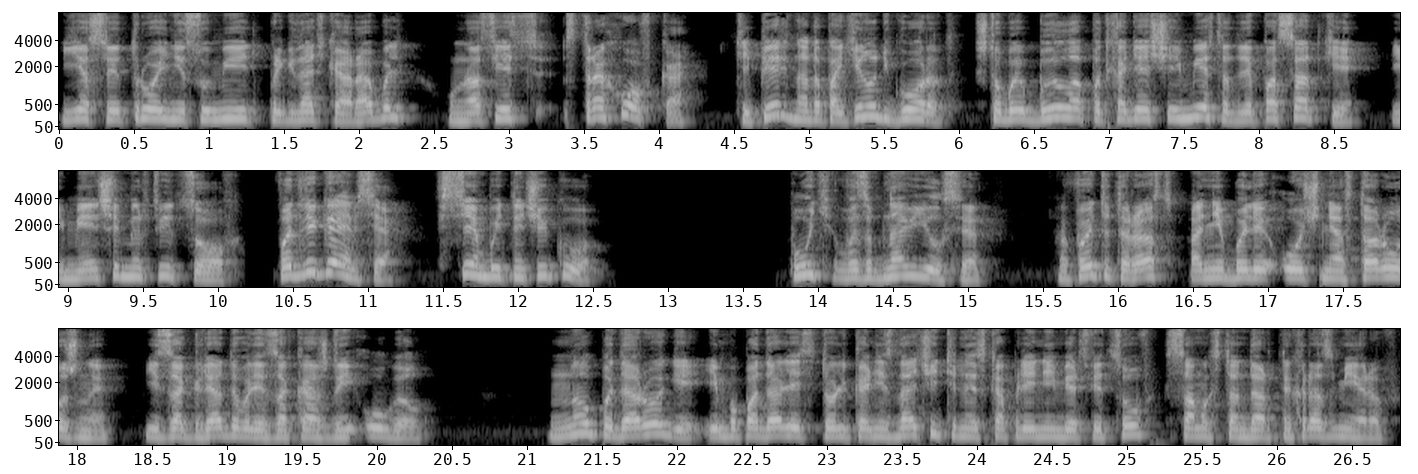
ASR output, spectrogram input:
если Трой не сумеет пригнать корабль, у нас есть страховка. Теперь надо покинуть город, чтобы было подходящее место для посадки и меньше мертвецов. Подвигаемся. Всем быть начеку. Путь возобновился. В этот раз они были очень осторожны и заглядывали за каждый угол. Но по дороге им попадались только незначительные скопления мертвецов самых стандартных размеров.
